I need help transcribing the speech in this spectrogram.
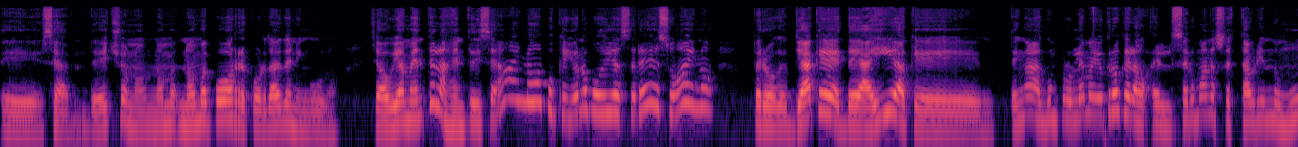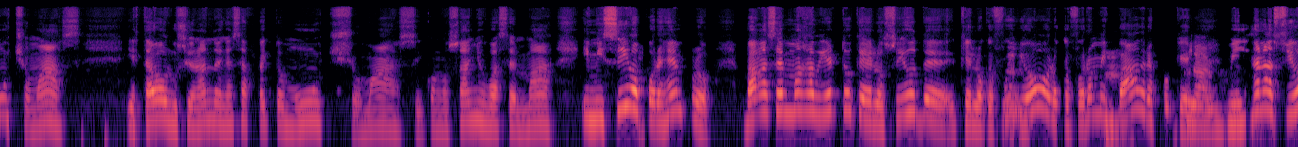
eh, o sea, de hecho, no, no, me, no me puedo recordar de ninguno. O sea, obviamente la gente dice, ay, no, porque yo no podía hacer eso, ay, no. Pero ya que de ahí a que tenga algún problema, yo creo que el ser humano se está abriendo mucho más y está evolucionando en ese aspecto mucho más y con los años va a ser más. Y mis hijos, por ejemplo, van a ser más abiertos que los hijos de que lo que fui yo o lo que fueron mis mm. padres, porque mi hija nació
